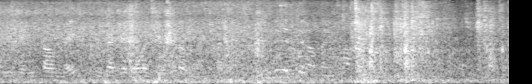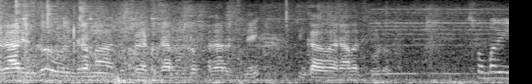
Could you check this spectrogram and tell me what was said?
ఇవి జరుగుతూ ఉన్నాయి ఇంకా జరగవలసి కూడా ఉన్నాయి? పదహారు ఇండ్లు ఇంద్రమ్మ దుప్పగట్టు గ్రామంలో పదహారు వచ్చినాయి ఇంకా రావచ్చు కూడా. సో మరి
